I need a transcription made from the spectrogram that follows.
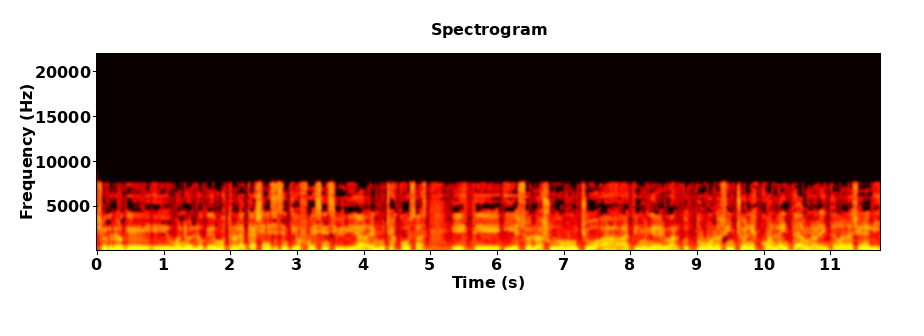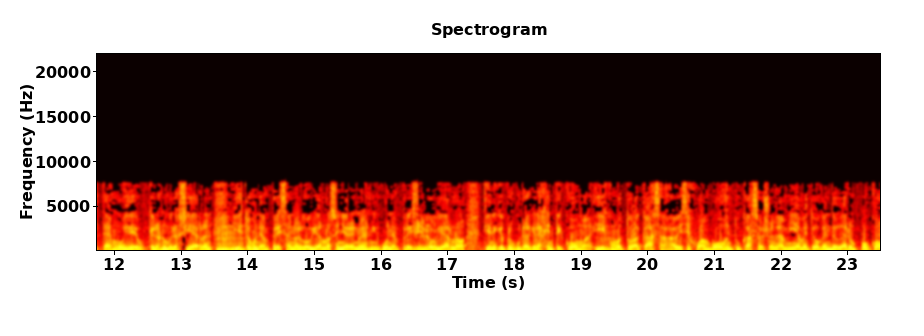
Yo creo que, eh, bueno, lo que demostró la calle en ese sentido fue sensibilidad en muchas cosas este, y eso lo ayudó mucho a, a timonear el barco. Tuvo unos hinchones con la interna. La interna nacionalista es muy de que los números cierren y esto es una empresa, ¿no? El gobierno, señores, no es ninguna empresa. el gobierno tiene que procurar que la gente coma y es como toda casa. A veces Juan, vos en tu casa yo en la mía me tengo que endeudar un poco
